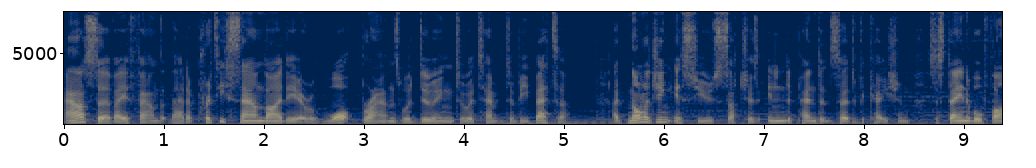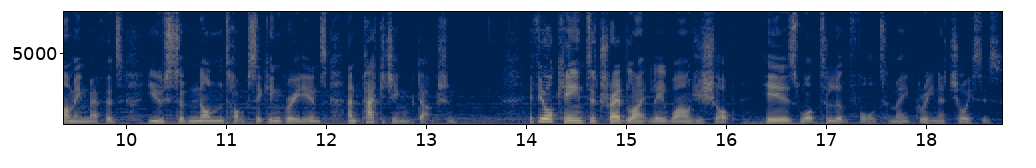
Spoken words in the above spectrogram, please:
our survey found that they had a pretty sound idea of what brands were doing to attempt to be better acknowledging issues such as independent certification, sustainable farming methods, use of non toxic ingredients, and packaging reduction. If you're keen to tread lightly while you shop, here's what to look for to make greener choices.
